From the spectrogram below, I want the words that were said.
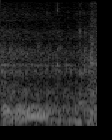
Mm-hmm.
